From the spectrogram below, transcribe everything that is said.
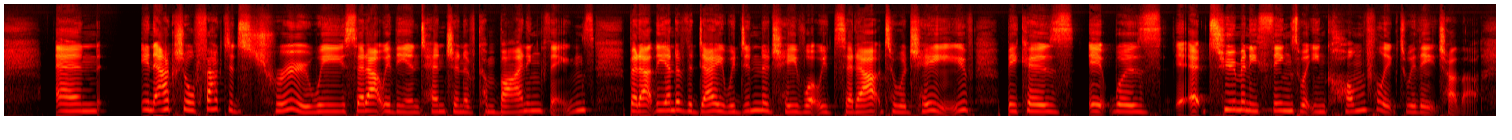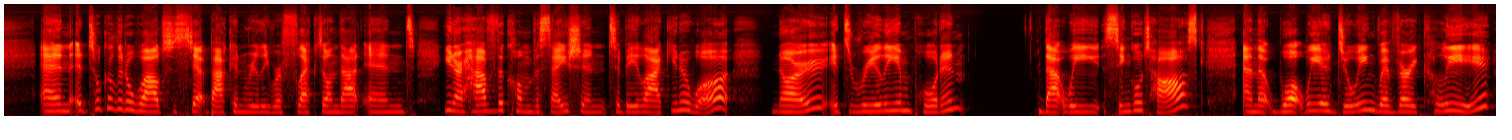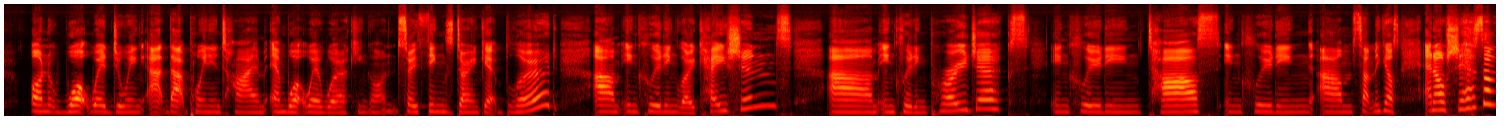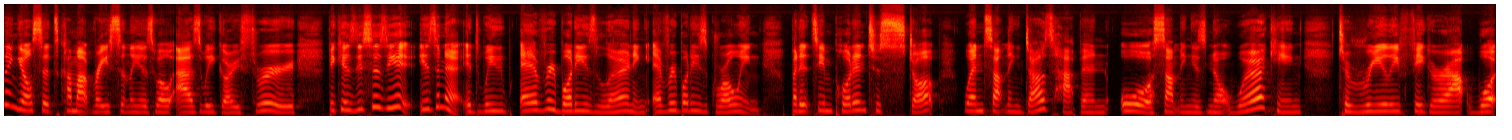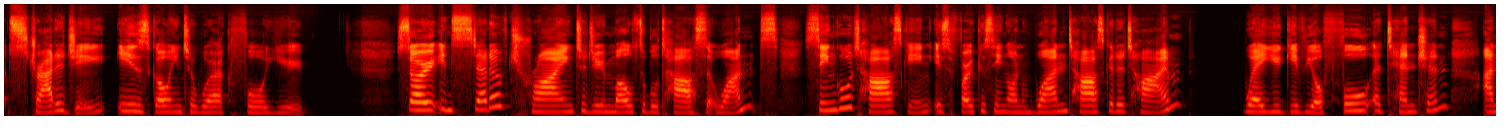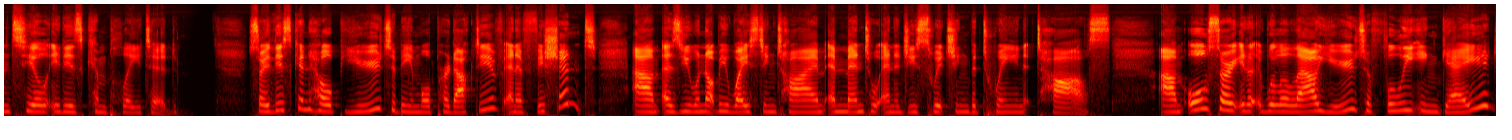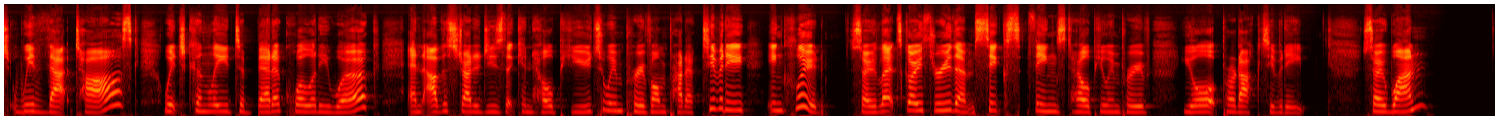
and in actual fact, it's true. We set out with the intention of combining things, but at the end of the day, we didn't achieve what we'd set out to achieve because it was eh, too many things were in conflict with each other. And it took a little while to step back and really reflect on that and, you know, have the conversation to be like, you know what? No, it's really important that we single task and that what we are doing, we're very clear on what we're doing at that point in time and what we're working on so things don't get blurred, um, including locations, um, including projects, including tasks, including um, something else. And I'll share something else that's come up recently as well as we go through because this is it, isn't it? It's we everybody's learning, everybody's growing, but it's important to stop when something does happen or something is not working to really figure out what strategy is going to work for you. So instead of trying to do multiple tasks at once, single tasking is focusing on one task at a time where you give your full attention until it is completed. So, this can help you to be more productive and efficient um, as you will not be wasting time and mental energy switching between tasks. Um, also, it will allow you to fully engage with that task, which can lead to better quality work and other strategies that can help you to improve on productivity include. So, let's go through them. Six things to help you improve your productivity. So, one,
